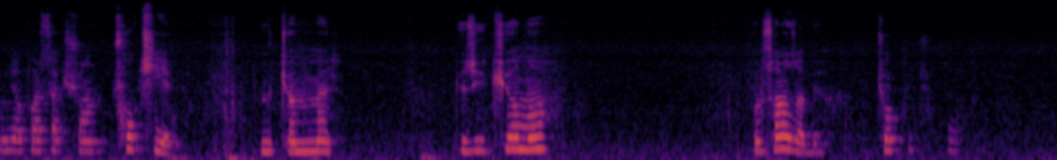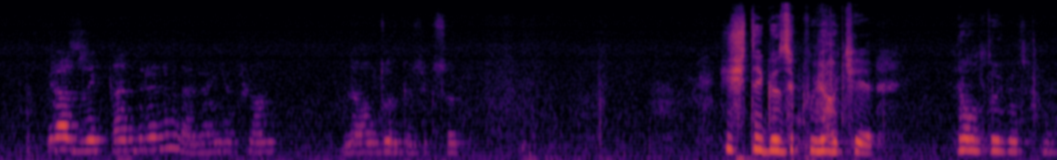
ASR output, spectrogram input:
Bunu yaparsak şu an çok iyi. Mükemmel. Gözüküyor ama. Vursanız abi. Çok güçlü. Biraz renklendirelim de rengi falan ne olduğu gözüksün. Hiç de gözükmüyor ki. Ne olduğu gözükmüyor.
